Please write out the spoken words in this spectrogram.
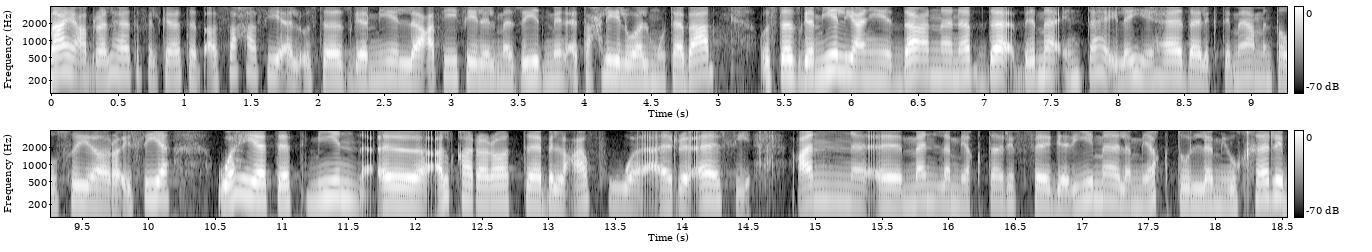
معي عبر الهاتف الكاتب الصحفي الأستاذ جميل عفيفي للمزيد من التحليل والمتابعة. أستاذ جميل يعني دعنا نبدأ بما انتهى إليه هذا الاجتماع من توصية رئيسية وهي تثمين القرارات بالعفو الرئاسي عن من لم يقترف جريمة لم يقتل لم يخرب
